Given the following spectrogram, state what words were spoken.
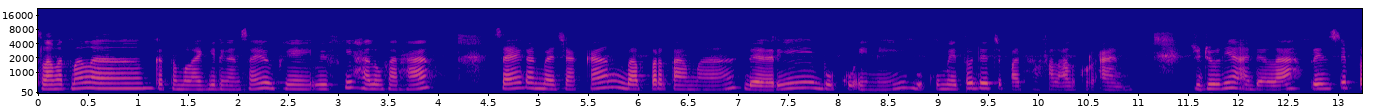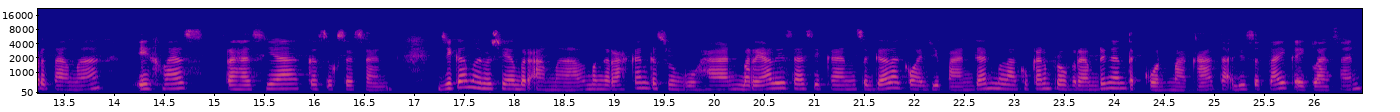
Selamat malam, ketemu lagi dengan saya Wifki Halu Farha. Saya akan bacakan bab pertama dari buku ini, buku metode cepat hafal Al-Quran. Judulnya adalah Prinsip Pertama, Ikhlas rahasia kesuksesan. Jika manusia beramal, mengerahkan kesungguhan, merealisasikan segala kewajiban, dan melakukan program dengan tekun, maka tak disertai keikhlasan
